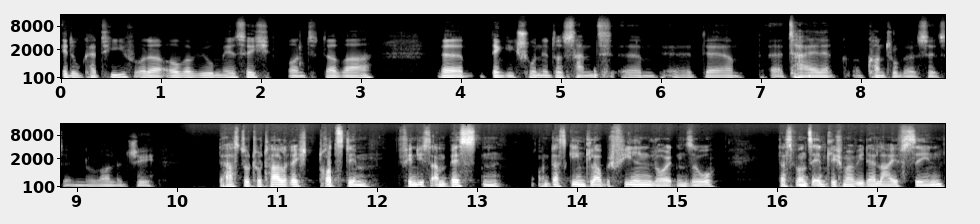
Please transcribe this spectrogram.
edukativ oder Overview-mäßig und da war, äh, denke ich, schon interessant ähm, äh, der äh, Teil Controversies in Neurology. Da hast du total recht. Trotzdem finde ich es am besten, und das ging, glaube ich, vielen Leuten so, dass wir uns endlich mal wieder live sehen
